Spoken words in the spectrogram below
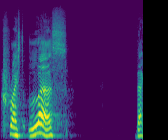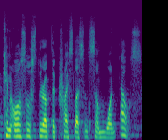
Christless, that can also stir up the Christless in someone else.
